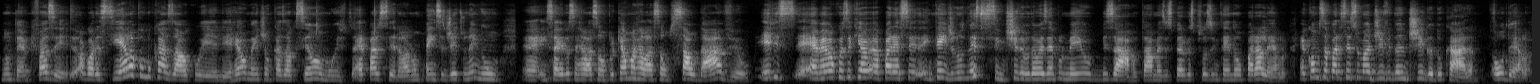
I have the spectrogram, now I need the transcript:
não tem o que fazer. Agora, se ela, como casal com ele, é realmente um casal que se ama muito, é parceira, ela não pensa de jeito nenhum é, em sair dessa relação, porque é uma relação saudável, eles é a mesma coisa que aparece, entende? Nesse sentido, eu vou dar um exemplo meio bizarro, tá? Mas eu espero que as pessoas entendam o paralelo. É como se aparecesse uma dívida antiga do cara ou dela.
